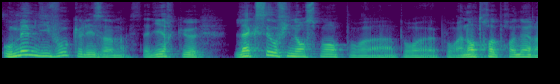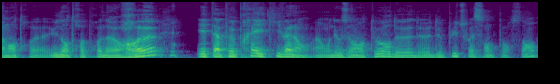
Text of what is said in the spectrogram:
au même niveau que les hommes. C'est-à-dire que l'accès au financement pour un, pour, pour un entrepreneur, un entre, une entrepreneur est à peu près équivalent. Hein. On est aux alentours de, de plus de 60%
